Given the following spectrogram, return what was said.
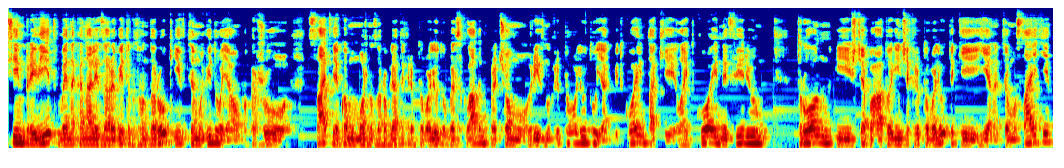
Всім привіт! Ви на каналі Заробіток з Гондорук, і в цьому відео я вам покажу сайт, в якому можна заробляти криптовалюту без вкладень, причому різну криптовалюту, як біткоін, так і лайткоін, ефіріум, трон і ще багато інших криптовалют, які є на цьому сайті.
